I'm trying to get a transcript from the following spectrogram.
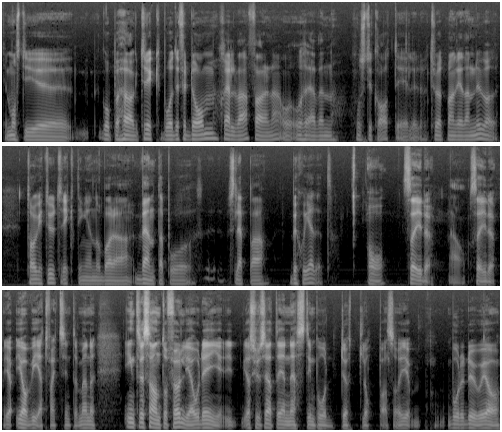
det måste ju gå på högtryck både för dem själva, förarna, och, och även hos Ducati. Eller jag tror att man redan nu har tagit ut riktningen och bara väntar på att släppa beskedet. Ja, säg det. Ja. Säg det. Jag, jag vet faktiskt inte, men eh, intressant att följa och det är, jag skulle säga att det är nästin på dött lopp alltså. Jag- Både du och jag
